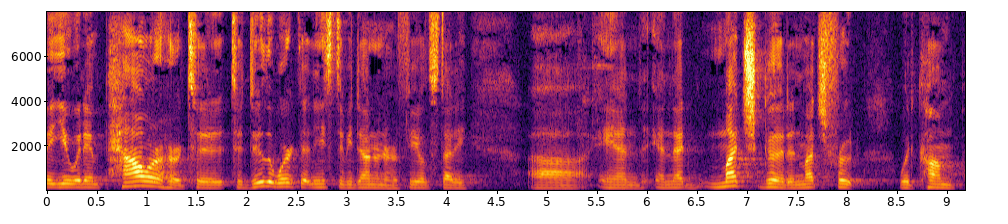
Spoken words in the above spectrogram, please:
that you would empower her to, to do the work that needs to be done in her field study, uh, and, and that much good and much fruit would come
